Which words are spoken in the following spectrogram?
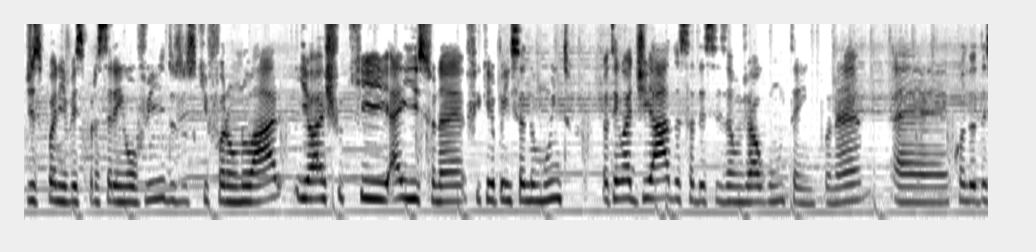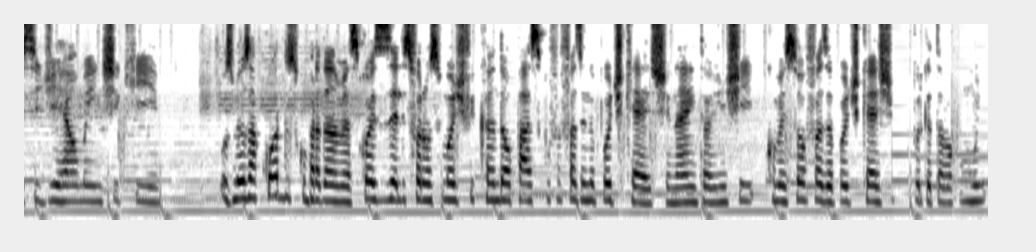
disponíveis para serem ouvidos, os que foram no ar. E eu acho que é isso, né? Fiquei pensando muito. Eu tenho adiado essa decisão já há algum tempo, né? É, quando eu decidi realmente que os meus acordos com Pra Dar Minhas Coisas, eles foram se modificando ao passo que eu fui fazendo o podcast, né? Então a gente começou a fazer o podcast porque eu tava muito,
